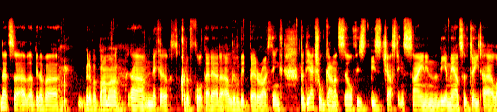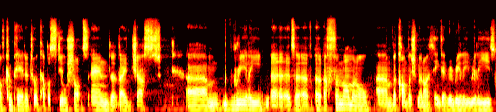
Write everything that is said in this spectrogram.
that's a, a, bit of a bit of a bummer. Um, NECA could have thought that out a, a, little bit better, I think. But the actual gun itself is is just insane in the amounts of detail. I've compared it to a couple of still shots, and they just um, really uh, it's a, a, a phenomenal um, accomplishment. I think it really, really is.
